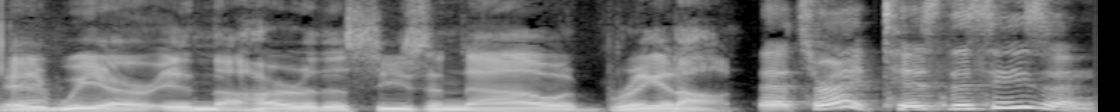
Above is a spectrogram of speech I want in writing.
And we are in the heart of the season now. Bring it on. That's right. Tis the season.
